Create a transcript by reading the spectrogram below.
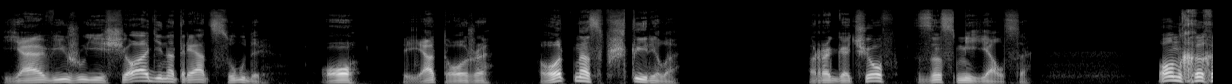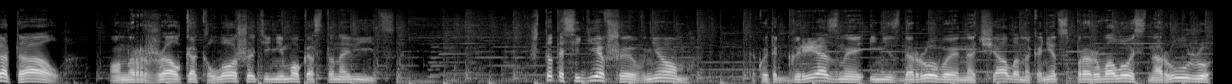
«Я вижу еще один отряд, сударь». «О, я тоже. Вот нас вштырило». Рогачев засмеялся. Он хохотал, он ржал, как лошадь, и не мог остановиться. Что-то сидевшее в нем, какое-то грязное и нездоровое начало, наконец прорвалось наружу,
